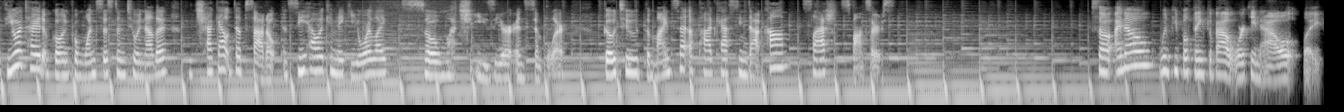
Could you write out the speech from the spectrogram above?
If you are tired of going from one system to another, check out Dubsado and see how it can make your life so much easier and simpler. Go to themindsetofpodcasting.com slash sponsors. So I know when people think about working out, like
